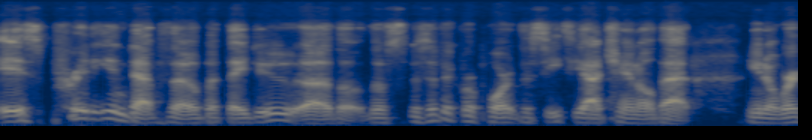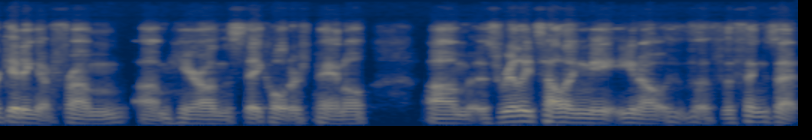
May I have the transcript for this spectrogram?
is pretty in-depth though, but they do, uh, the, the specific report, the CTI channel that, you know, we're getting it from, um, here on the stakeholders panel, um, is really telling me, you know, the, the things that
